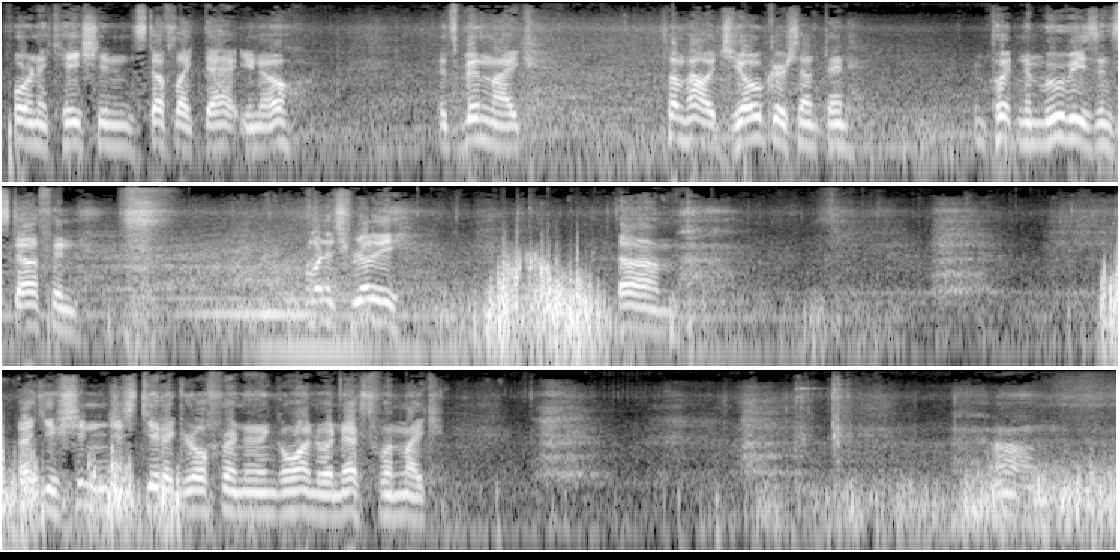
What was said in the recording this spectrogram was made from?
fornication and stuff like that, you know? It's been like somehow a joke or something and put in the movies and stuff and when it's really um like you shouldn't just get a girlfriend and then go on to a next one like um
